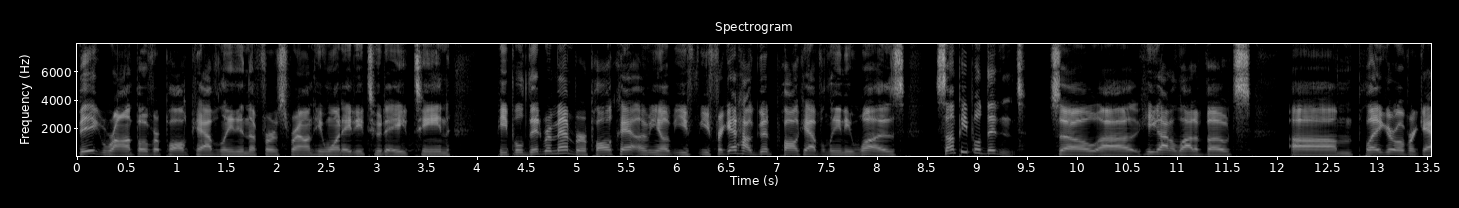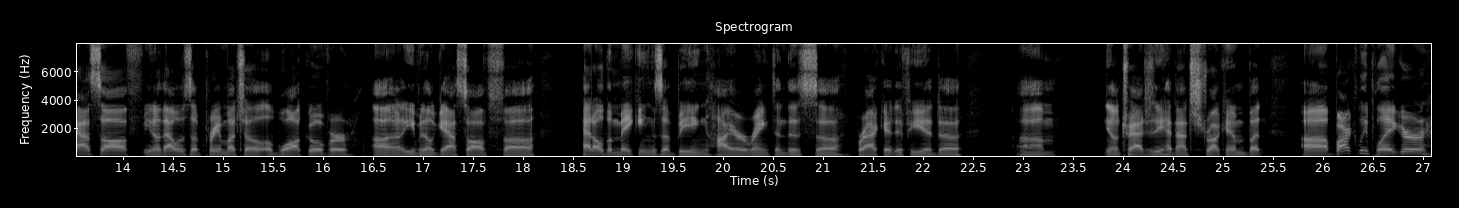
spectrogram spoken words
big romp over Paul Cavallini in the first round. He won 82 to 18 people did remember Paul. you know, you, you forget how good Paul Cavallini was. Some people didn't. So uh, he got a lot of votes. Um, Plager over Gassoff, you know, that was a pretty much a, a walkover. Uh, even though Gassoff uh, had all the makings of being higher ranked in this uh, bracket, if he had, uh, um, you know, tragedy had not struck him. But uh, Barclay Plager,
